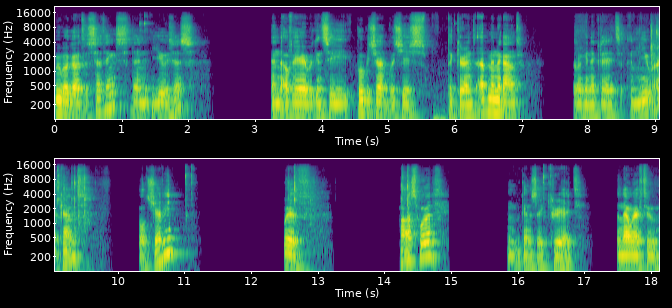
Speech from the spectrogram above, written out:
we will go to settings, then users, and over here we can see BoobyTrap, which is the current admin account. So we're going to create a new account called Chevy with password. And we're going to say create. So now we have to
